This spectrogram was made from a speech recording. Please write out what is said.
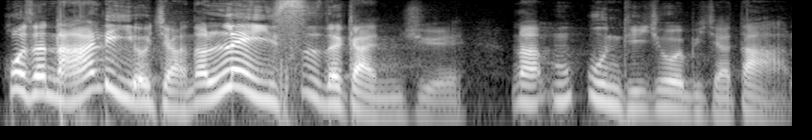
或者哪里有讲到类似的感觉，那问题就会比较大了，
